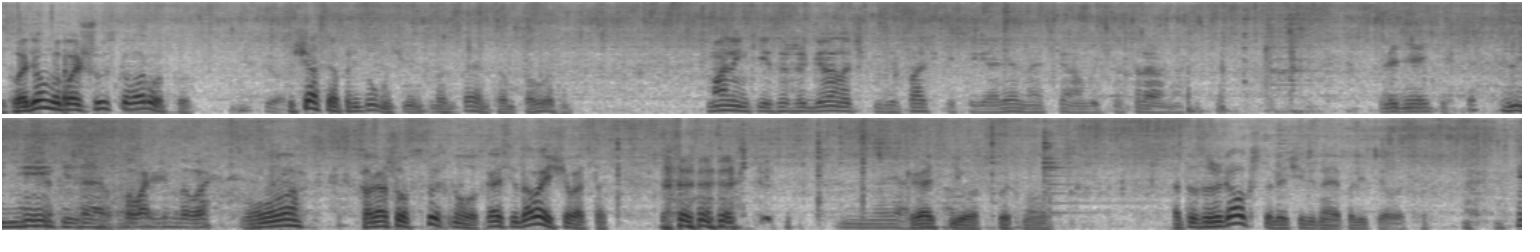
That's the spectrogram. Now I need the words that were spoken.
И кладем на большую сковородку. Сейчас я придумаю, что-нибудь поставим, там положим. Маленькие зажигалочки или пачки сигарет, на чем обычно сравнивают. Линейки. Линейки, да. Половинного. О, хорошо вспыхнуло. Красиво. Давай еще раз так. Ну, Красиво вспыхнуло. Это зажигалка, что ли, очередная полетела?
